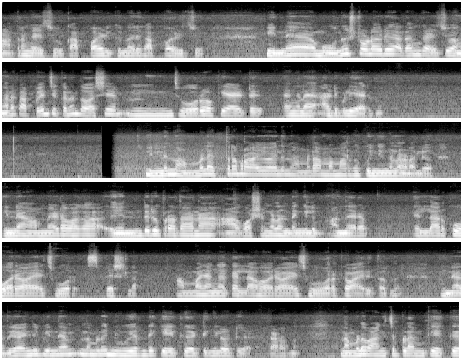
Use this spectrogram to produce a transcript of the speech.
മാത്രം കഴിച്ചു. കപ്പ കഴിക്കുന്നവർ കപ്പ കഴിച്ചു. പിന്നെ മൂന്നും ഇഷ്ടമുള്ളവർ അതങ്ങ് കഴിച്ചു. അങ്ങനെ കപ്പയും ചിക്കനും ദോശയും ചോറും ഒക്കെ ആയിട്ട് അങ്ങനെ അടിപൊളിയായിരുന്നു. പിന്നെ നമ്മൾ എത്ര പ്രായമായാലും നമ്മുടെ അമ്മമാർക്ക് കുഞ്ഞുങ്ങളാണല്ലോ. പിന്നെ അമ്മയുടെ വക എന്തൊരു പ്രധാന ആഘോഷങ്ങളുണ്ടെങ്കിലും അന്നേരം എല്ലാവർക്കും ഓരോ ആയ ചോറ് സ്പെഷ്യലാണ് അമ്മ ഞങ്ങൾക്ക് എല്ലാം ഓരോ ആയ ചോറൊക്കെ വാരിത്തന്ന്. പിന്നെ അത് കഴിഞ്ഞ് പിന്നെ നമ്മൾ ന്യൂ ഇയറിന്റെ കേക്ക് കട്ടിങ്ങിലോട്ട് കടന്നു. നമ്മൾ വാങ്ങിച്ച പ്ലം കേക്ക്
